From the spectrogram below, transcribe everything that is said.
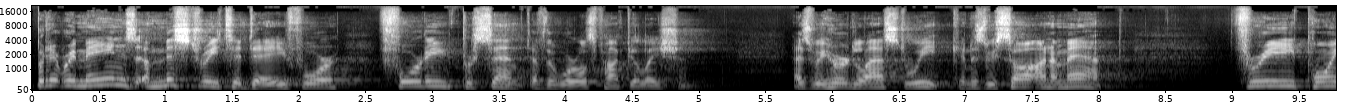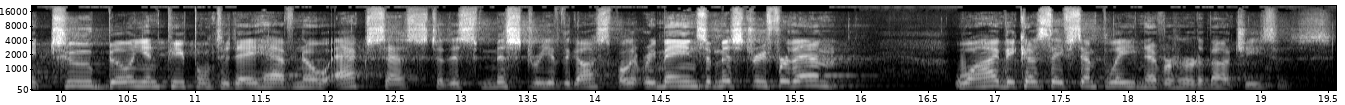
But it remains a mystery today for 40% of the world's population. As we heard last week, and as we saw on a map, 3.2 billion people today have no access to this mystery of the gospel. It remains a mystery for them. Why? Because they've simply never heard about Jesus.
